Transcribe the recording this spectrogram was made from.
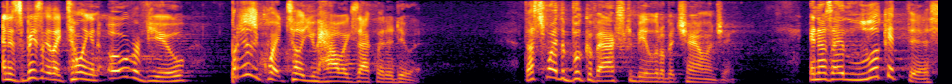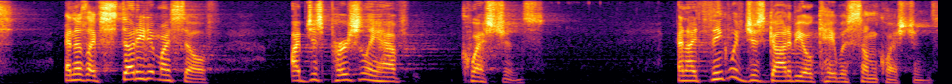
and it's basically like telling an overview, but it doesn't quite tell you how exactly to do it. That's why the book of Acts can be a little bit challenging. And as I look at this, and as I've studied it myself, I just personally have questions. And I think we've just got to be okay with some questions.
